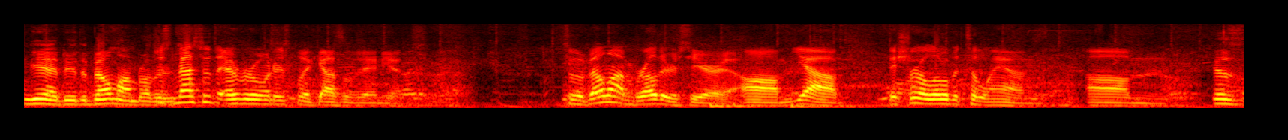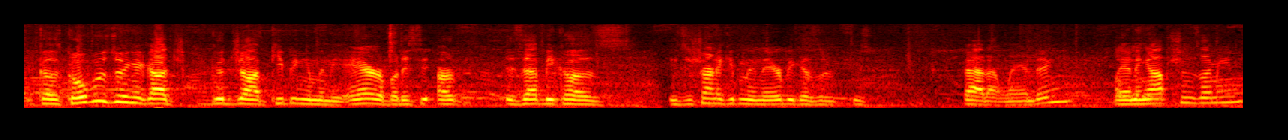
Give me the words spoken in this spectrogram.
Yeah, dude, the Belmont brothers. just mess with everyone who's played Castlevania. So the Belmont brothers here, um, yeah, they sure a little bit to land. Um, Because because Kovu's doing a good job keeping him in the air, but is he, are, is that because is he trying to keep him in the air because he's bad at landing? Landing options, I mean.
